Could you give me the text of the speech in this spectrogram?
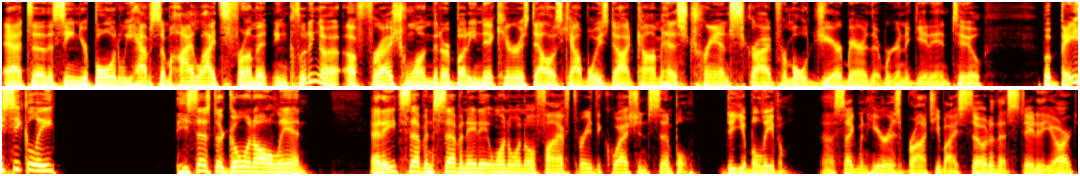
at uh, the Senior Bowl, and we have some highlights from it, including a, a fresh one that our buddy Nick Harris, DallasCowboys.com, has transcribed from old Jer Bear that we're going to get into. But basically, he says they're going all in. At 877 881 1053, the question simple Do you believe him? A segment here is brought to you by Soda, that's state of the art.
